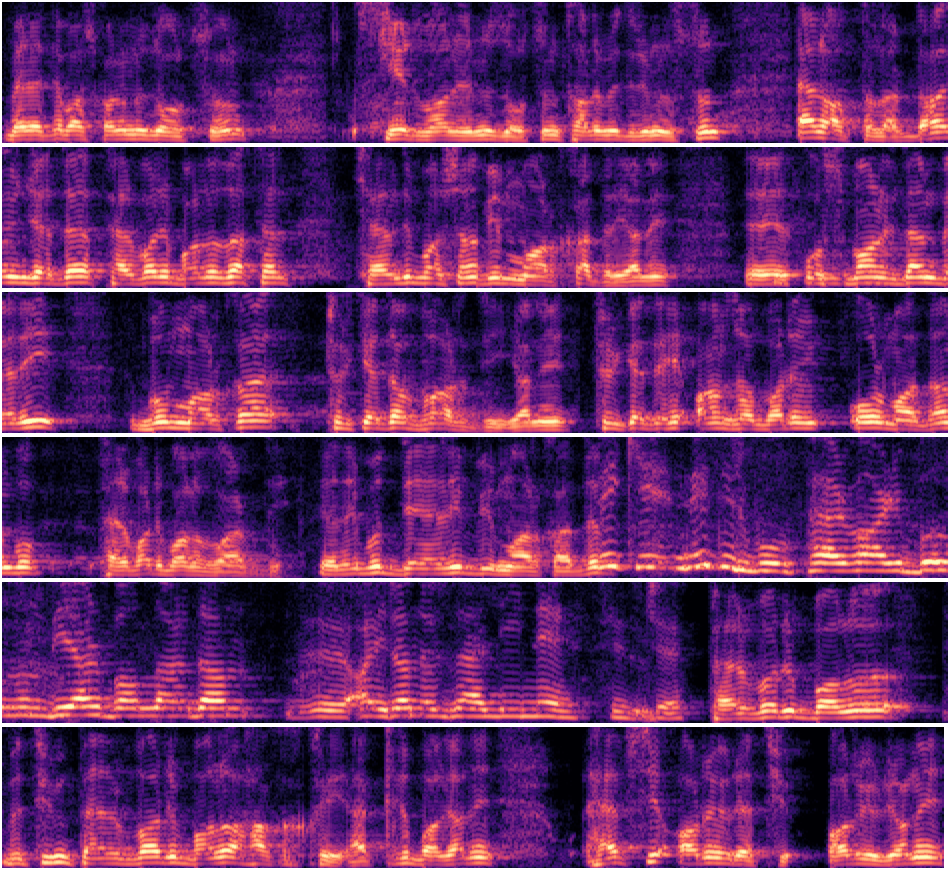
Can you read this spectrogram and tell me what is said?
belediye başkanımız olsun, Siirt valimiz olsun, tarım müdürümüz olsun el attılar. Daha önce de pervari balı zaten kendi başına bir markadır. Yani e, Osmanlı'dan beri bu marka Türkiye'de vardı. Yani Türkiye'de anza balı olmadan bu pervari balı vardı. Yani bu değerli bir markadır. Peki nedir bu pervari balının diğer ballardan e, ayıran özelliği ne sizce? Pervari balı, bütün pervari balı hakiki. Hakiki bal yani hepsi arı üretiyor. Arıyor yani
